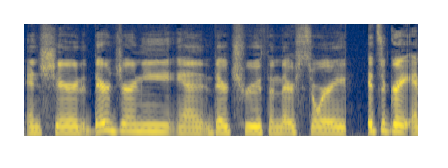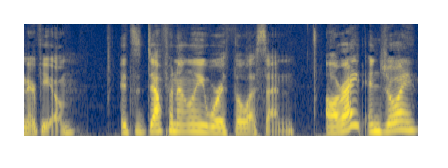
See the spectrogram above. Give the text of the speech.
and shared their journey and their truth and their story. It's a great interview. It's definitely worth the listen. All right, enjoy.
